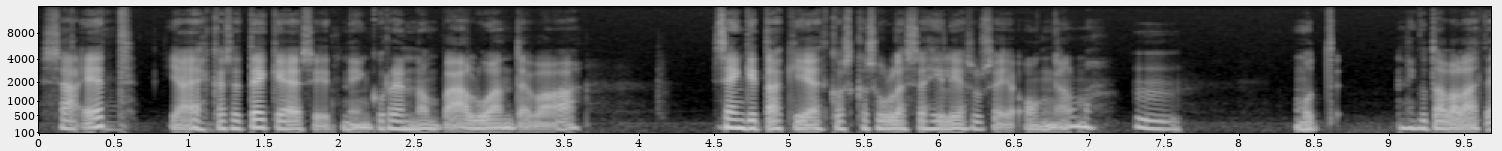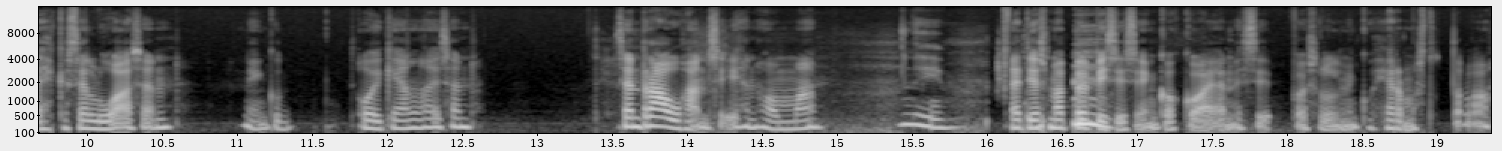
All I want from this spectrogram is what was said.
Sä et. Ja ehkä se tekee siitä niin kuin rennompaa luontevaa senkin takia, että koska sulle se hiljaisuus ei ole ongelma. Mm. Mutta niin kuin tavallaan, että ehkä se luo sen niin kuin oikeanlaisen sen rauhan siihen hommaan. Niin. Että jos mä pöpisisin koko ajan, niin se voisi olla niin kuin hermostuttavaa.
